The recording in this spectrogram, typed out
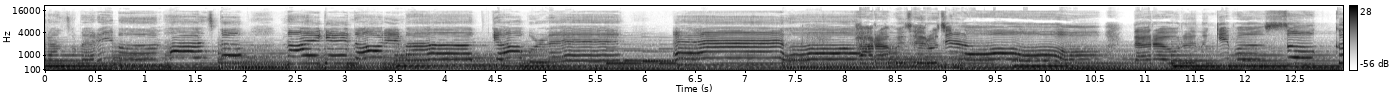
파란 소매 입은 한 스컵 나에게 너를 맡겨볼래. 에어. 바람을 새로 질러 날아오르는 기분 속을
